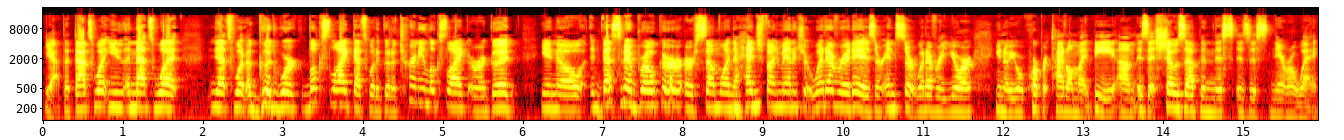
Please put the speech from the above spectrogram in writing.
Yeah, that that's what you and that's what that's what a good work looks like. That's what a good attorney looks like, or a good you know investment broker, or someone a hedge fund manager, whatever it is, or insert whatever your you know your corporate title might be. Um, is it shows up in this is this narrow way,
